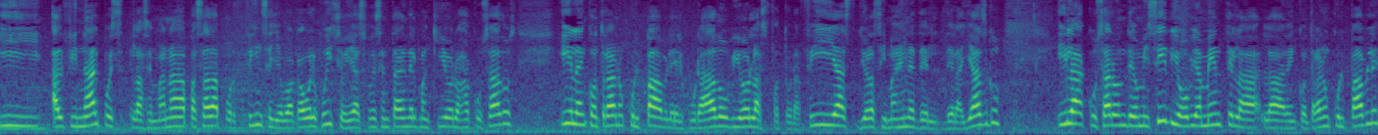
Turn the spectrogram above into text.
Y al final, pues la semana pasada por fin se llevó a cabo el juicio. Ella fue sentada en el banquillo de los acusados y la encontraron culpable. El jurado vio las fotografías, vio las imágenes del, hallazgo y la acusaron de homicidio. Obviamente la, la encontraron culpable.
